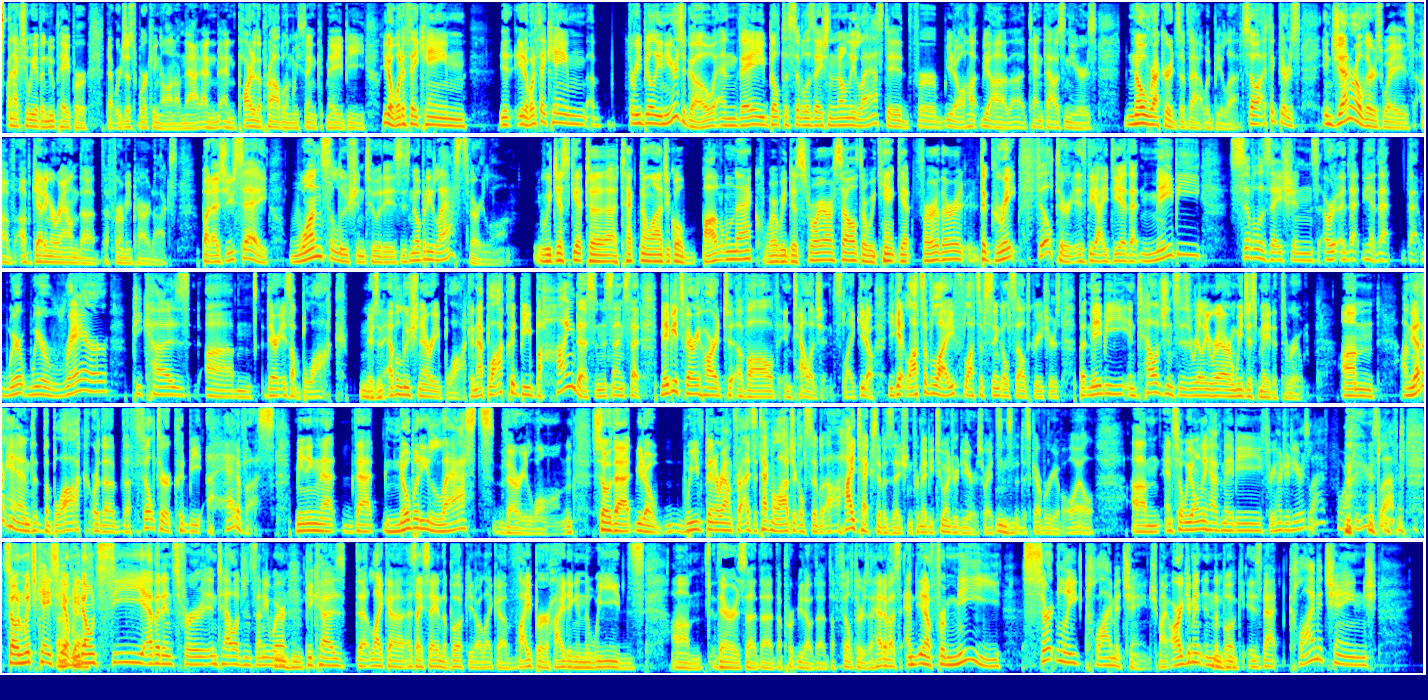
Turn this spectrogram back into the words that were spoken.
And actually, we have a new paper that we're just working on on that. And and part of the problem we think may be, you know, what if they came, you you know, what if they came uh, three billion years ago and they built a civilization that only lasted for you know uh, uh, ten thousand years? No records of that would be left. So I think there's, in general, there's ways of of getting around the the Fermi paradox. But as you say, one solution to it is is nobody lasts very long. we just get to a technological bottleneck where we destroy ourselves or we can't get further. the great filter is the idea that maybe civilizations or that yeah that that we're we're rare because um, there is a block. There's an evolutionary block and that block could be behind us in the sense that maybe it's very hard to evolve intelligence. Like you know you get lots of life lots of single-celled creatures but maybe intelligence is really rare and we just made it through. Um, on the other hand, the block or the the filter could be ahead of us, meaning that that nobody lasts very long. So that you know we've been around for as a technological civil, high tech civilization for maybe 200 years, right, since mm-hmm. the discovery of oil. Um, and so we only have maybe 300 years left, 400 years left. So in which case, yeah, we don't see evidence for intelligence anywhere because, the, like a, as I say in the book, you know, like a viper hiding in the weeds, um, there's uh, the the you know the the filters ahead of us. And you know, for me, certainly climate change. My argument in the book is that climate change,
